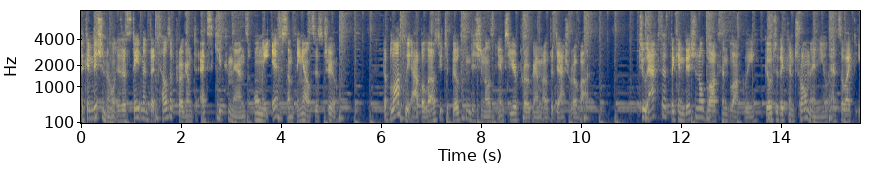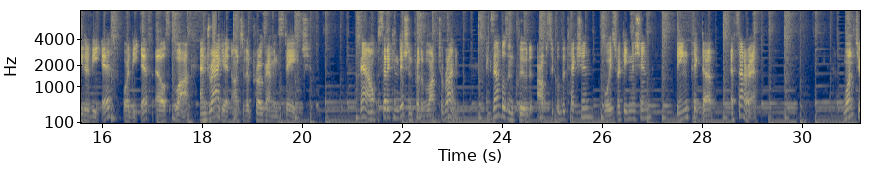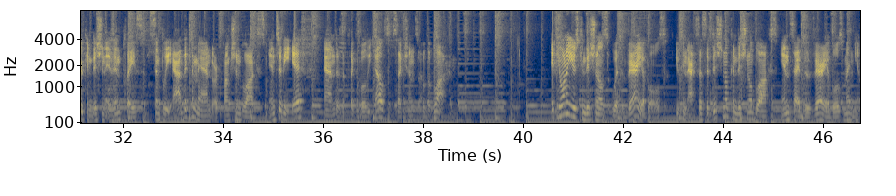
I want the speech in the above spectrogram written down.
A conditional is a statement that tells a program to execute commands only if something else is true. The Blockly app allows you to build conditionals into your program of the Dash robot. To access the conditional blocks in Blockly, go to the Control menu and select either the if or the if-else block and drag it onto the programming stage. Now, set a condition for the block to run. Examples include obstacle detection, voice recognition, being picked up, etc. Once your condition is in place, simply add the command or function blocks into the if and, as applicable, the else sections of the block. If you want to use conditionals with variables, you can access additional conditional blocks inside the Variables menu.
